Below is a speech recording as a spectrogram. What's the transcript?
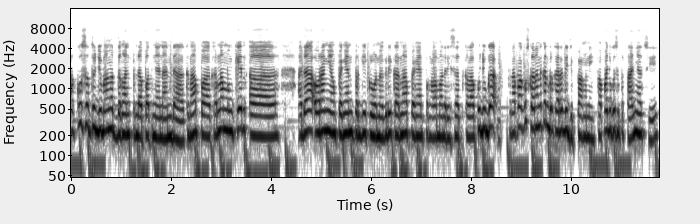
Aku setuju banget dengan pendapatnya Nanda. Kenapa? Karena mungkin uh, ada orang yang pengen pergi ke luar negeri karena pengen pengalaman riset. Kalau aku juga, kenapa aku sekarang ini kan berkarir di Jepang nih. Papa juga sempet tanya sih,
